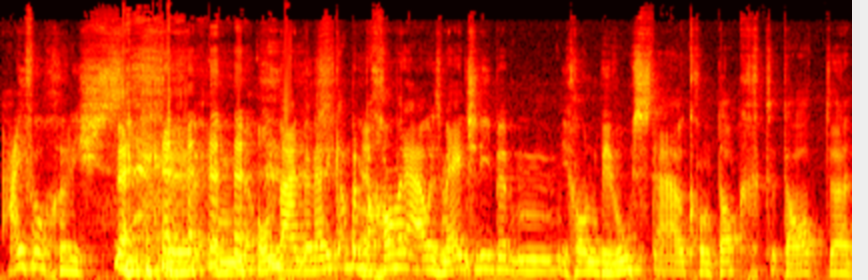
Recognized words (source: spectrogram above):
Einfacher ist sicher eine Online-Bewerbung, aber ja. man kann mir auch ein Mail schreiben. Ich habe bewusst auch Kontaktdaten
